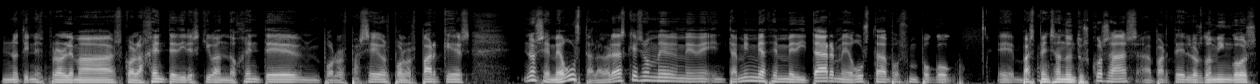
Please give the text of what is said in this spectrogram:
no tienes problemas con la gente, de ir esquivando gente por los paseos, por los parques. No sé, me gusta. La verdad es que eso me, también me hace meditar, me gusta pues un poco, eh, vas pensando en tus cosas. Aparte los domingos,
